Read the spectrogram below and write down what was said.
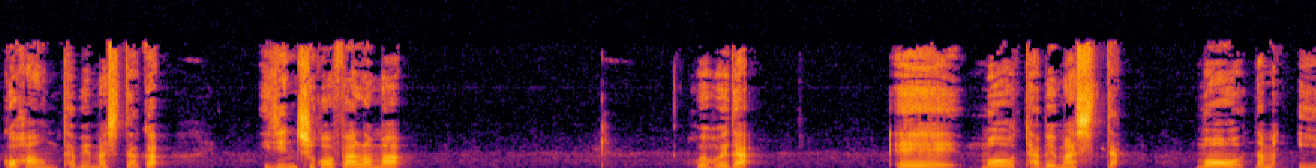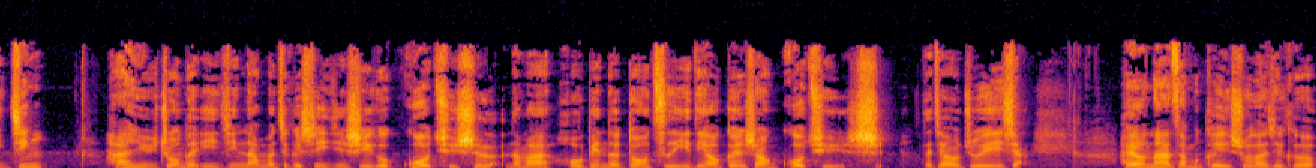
ご飯食べましたか？已经吃过饭了吗？会回答，え、もう食べました。もう，那么已经， 汉语中的已经，那么这个是已经是一个过去式了。那么后边的动词一定要跟上过去式，大家要注意一下。还有呢，咱们可以说到这个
